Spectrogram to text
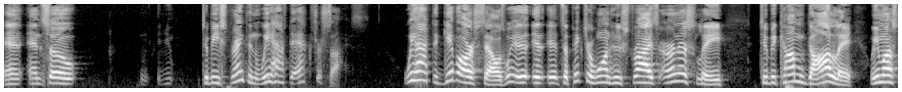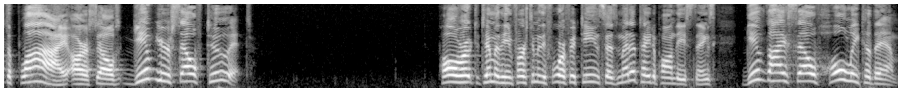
And, and so, to be strengthened, we have to exercise. We have to give ourselves. We, it, it's a picture of one who strives earnestly to become godly. We must apply ourselves. Give yourself to it. Paul wrote to Timothy in 1 Timothy 4:15 says, "Meditate upon these things, give thyself wholly to them,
